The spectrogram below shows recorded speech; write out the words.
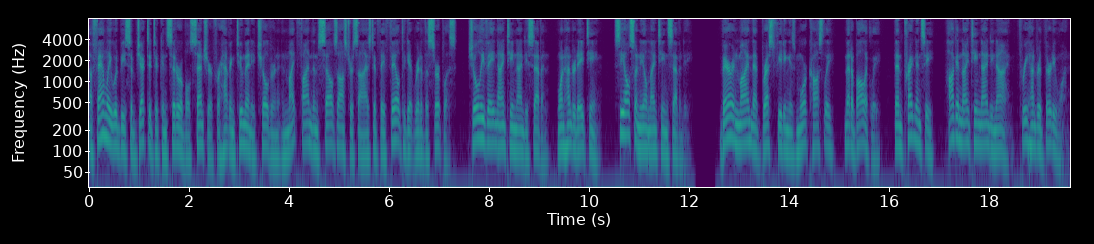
a family would be subjected to considerable censure for having too many children and might find themselves ostracized if they failed to get rid of the surplus. Jolivet 1997, 118. See also Neal 1970. Bear in mind that breastfeeding is more costly, metabolically, than pregnancy. Hagen 1999, 331.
